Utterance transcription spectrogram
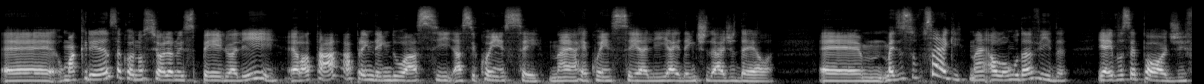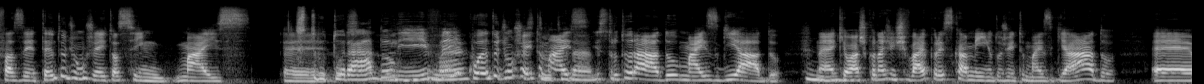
é, uma criança, quando se olha no espelho ali, ela tá aprendendo a se, a se conhecer, né? A reconhecer ali a identidade dela. É, mas isso segue, né? Ao longo da vida. E aí você pode fazer tanto de um jeito, assim, mais é, estruturado, livre, né? quanto de um jeito mais estruturado, mais guiado, né? uhum. né? Que eu acho que quando a gente vai por esse caminho do jeito mais guiado, é,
